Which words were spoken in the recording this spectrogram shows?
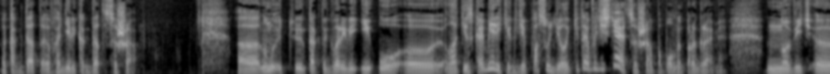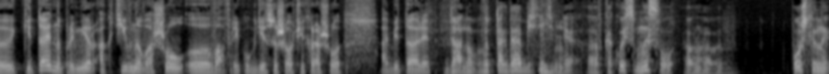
когда-то, входили когда-то США – ну, мы э, как-то говорили и о э, Латинской Америке, где, по сути дела, Китай вытесняет США по полной программе, но ведь э, Китай, например, активно вошел в Африку, где США очень хорошо обитали. Да, но вот тогда объясните мне, в какой смысл пошлины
